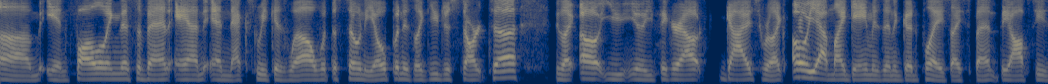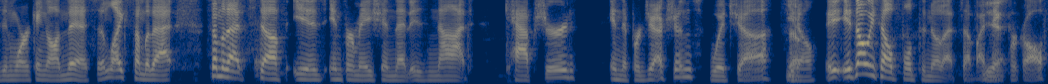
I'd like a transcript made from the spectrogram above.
um, in following this event and and next week as well with the Sony Open is like you just start to be like, oh, you you know, you figure out guys who are like, oh yeah, my game is in a good place. I spent the off season working on this, and like some of that some of that stuff is information that is not captured in the projections, which uh, so, you know, it, it's always helpful to know that stuff. I yeah. think for golf.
